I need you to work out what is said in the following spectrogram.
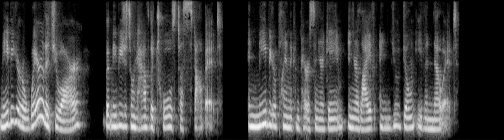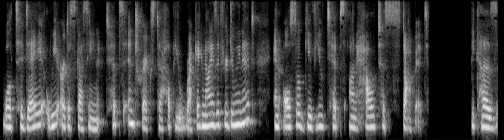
Maybe you're aware that you are, but maybe you just don't have the tools to stop it. And maybe you're playing the comparison your game in your life and you don't even know it. Well, today we are discussing tips and tricks to help you recognize if you're doing it and also give you tips on how to stop it. Because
